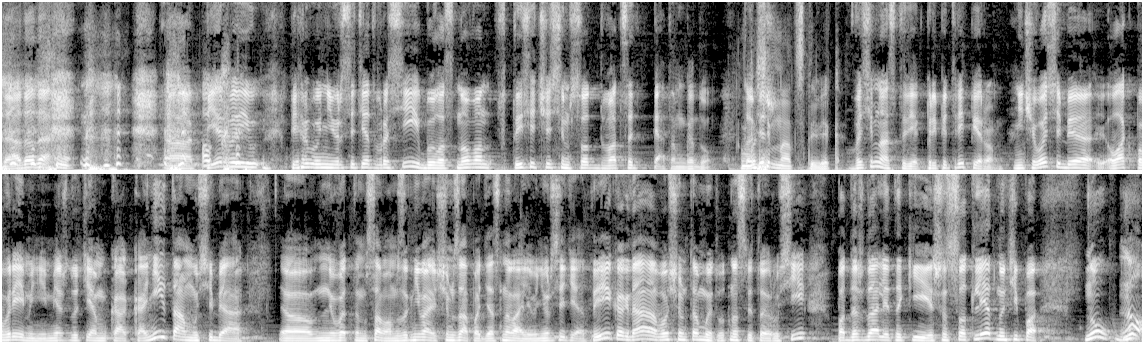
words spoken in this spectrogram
Да-да-да. А, Первый, первый университет в России был основан в 1725 году. То бишь 18 век. 18 век, при Петре Первом. Ничего себе лак по времени между тем, как они там у себя э, в этом самом загнивающем Западе основали университет, и когда, в общем-то, мы тут на Святой Руси подождали такие 600 лет, ну типа, ну, Ну,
